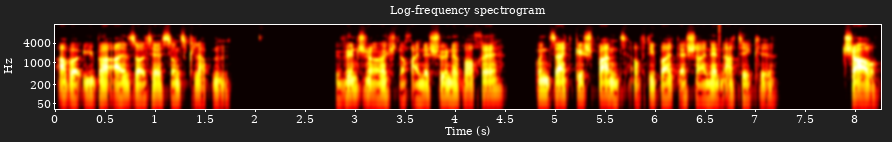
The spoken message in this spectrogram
aber überall sollte es sonst klappen. Wir wünschen euch noch eine schöne Woche und seid gespannt auf die bald erscheinenden Artikel. Ciao!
